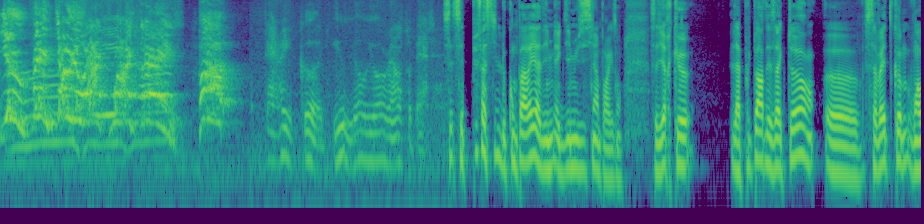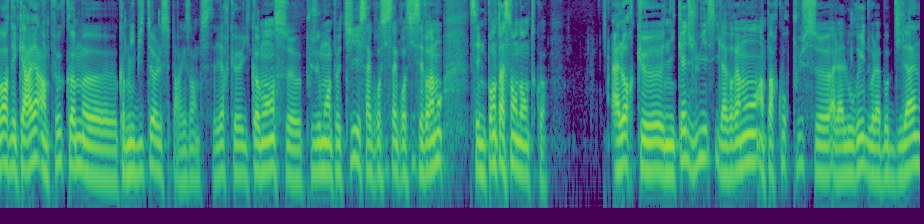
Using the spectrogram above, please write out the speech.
U, V, W, X, Y, Z. Huh? Very good. You know your alphabet. C'est plus facile de comparer à des- avec des musiciens, par exemple. C'est-à-dire que la plupart des acteurs, euh, ça va être comme, vont avoir des carrières un peu comme, euh, comme les Beatles, par exemple. C'est-à-dire qu'ils commencent euh, plus ou moins petits et ça grossit, ça grossit. C'est vraiment, c'est une pente ascendante, quoi. Alors que Nick Cage, lui, il a vraiment un parcours plus euh, à la Lou Reed ou à la Bob Dylan,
